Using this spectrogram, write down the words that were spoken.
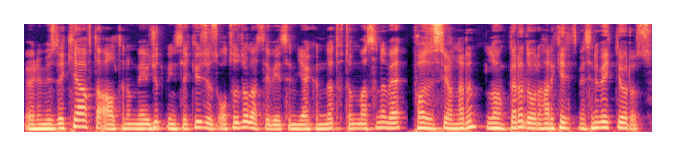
Önümüzdeki hafta altının mevcut 1830 dolar seviyesinin yakınında tutunmasını ve pozisyonların longlara doğru hareket etmesini bekliyoruz.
